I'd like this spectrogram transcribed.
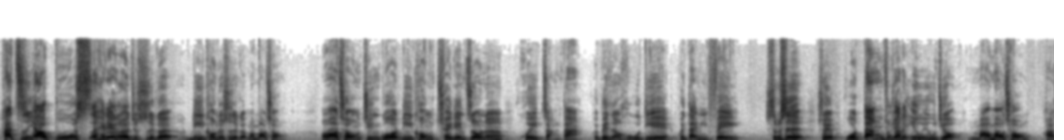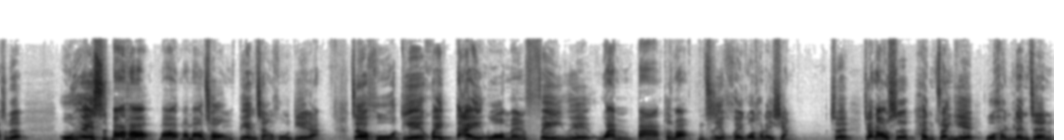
它只要不是黑天鹅，就是个利空，就是这个毛毛虫。毛毛虫经过利空淬炼之后呢，会长大，会变成蝴蝶，会带你飞，是不是？所以我当初讲的一五一五九毛毛虫，哈，是不是？五月十八号，毛毛毛虫变成蝴蝶了。这蝴蝶会带我们飞越万八，同学们，你自己回过头来想，是不是？姜老师很专业，我很认真，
